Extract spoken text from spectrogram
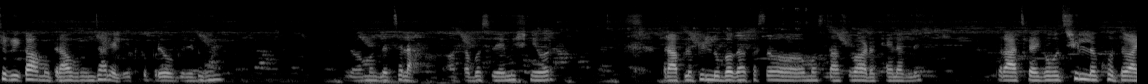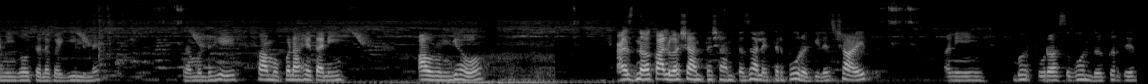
सगळी कामं तर आवरून झालेली आहेत कपडे वगैरे धुवून. तर म्हटलं चला आता बसूया मिशनीवर. तर आपलं पिल्लू बघा कसं मस्त असं वाढत खायला लागले. तर आज काय गवत शिल्लक होतं आणि गवताला काही गेली नाही. तर म्हटलं हे कामं पण आहेत आणि आवरून घ्यावं. आज ना कालवा शांत शांत झाले तर पोरं गेले शाळेत. आणि भरपूर असं गोंधळ करतात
